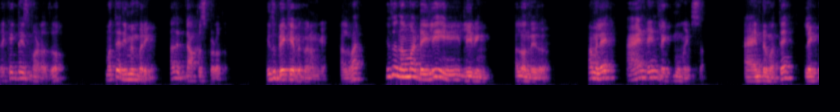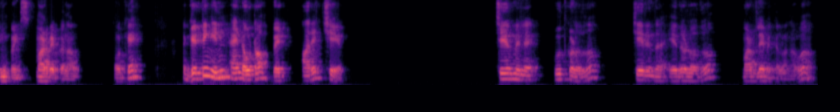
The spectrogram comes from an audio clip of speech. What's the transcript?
ರೆಕಗ್ನೈಸ್ ಮಾಡೋದು. ಮತ್ತೆ ರಿಮೆಂಬರಿಂಗ್ ಅಂದ್ರೆ ಜ್ಞಾಪಿಸ್ಕೊಳ್ಳೋದು. ಇದು ಬೇಕೇ ಬೇಕು ನಮ್ಗೆ, ಅಲ್ವಾ? ಇದು ನಮ್ಮ ಡೈಲಿ ಲಿವಿಂಗ್ ಅಲ್ಲೊಂದಿದು. ಇದು ಆಮೇಲೆ hand and leg movements hand ಮತ್ತೆ ಲೆಗ್ ಮೂವ್ಮೆಂಟ್ಸ್ ಮಾಡಬೇಕು ನಾವು. Okay getting in and out of bed or a chair chair ಮೇಲೆ ಕೂತ್ಕೊಳ್ಳೋದು, ಚೇರಿಂದ ಎದೊಳ್ಳೋದು ಮಾಡಲೇಬೇಕಲ್ವಾ ನಾವು?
